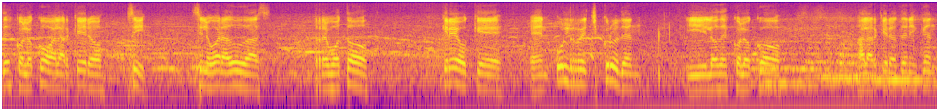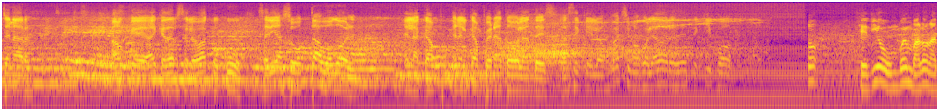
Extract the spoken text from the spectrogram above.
descolocó al arquero. Sí, sin lugar a dudas, rebotó, creo que en Ulrich Kruden y lo descolocó al arquero Dennis Gentenar. Aunque hay que dárselo a Cocu, sería su octavo gol en, el campeonato holandés. Así que los máximos goleadores de este equipo... Se dio un buen balón a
